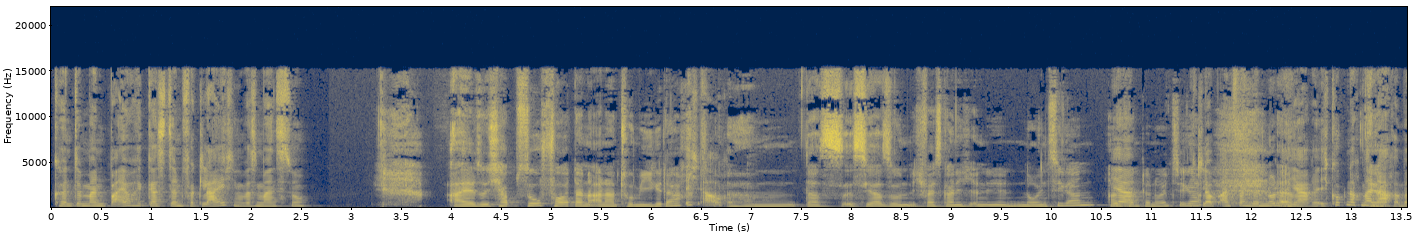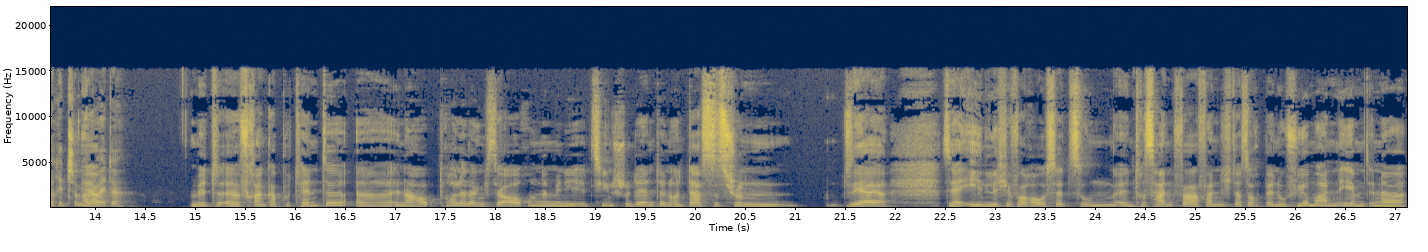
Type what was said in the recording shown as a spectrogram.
könnte man Biohackers denn vergleichen? Was meinst du? Also ich habe sofort an Anatomie gedacht. Ich auch. Ähm, das ist ja so ein, ich weiß gar nicht, in den 90ern, Anfang ja, der 90er. Ich glaube Anfang der Nullerjahre. Ähm, ich guck noch mal ja, nach, aber red schon mal ja. weiter mit äh, Franka Potente äh, in der Hauptrolle. Da ging es ja auch um eine Medizinstudentin und das ist schon sehr, sehr ähnliche Voraussetzungen. Interessant war, fand ich, dass auch Benno Fürmann eben in der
